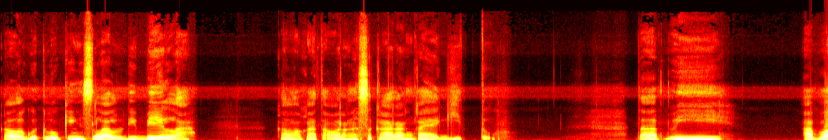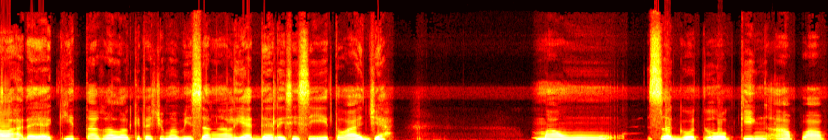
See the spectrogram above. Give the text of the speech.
Kalau good looking selalu dibela. Kalau kata orang sekarang kayak gitu. Tapi apalah daya kita kalau kita cuma bisa ngeliat dari sisi itu aja. Mau segood looking apa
